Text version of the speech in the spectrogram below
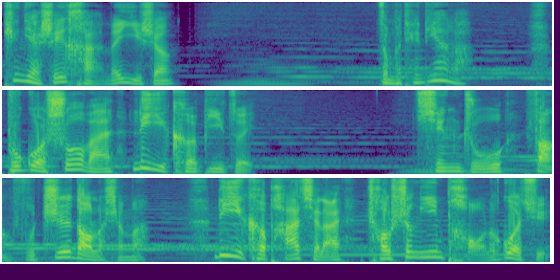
听见谁喊了一声：“怎么停电了？”不过说完，立刻闭嘴。青竹仿佛知道了什么，立刻爬起来朝声音跑了过去，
